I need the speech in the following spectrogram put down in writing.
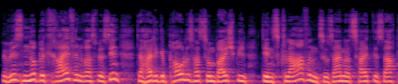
Wir müssen nur begreifen, was wir sind. Der heilige Paulus hat zum Beispiel den Sklaven zu seiner Zeit gesagt,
